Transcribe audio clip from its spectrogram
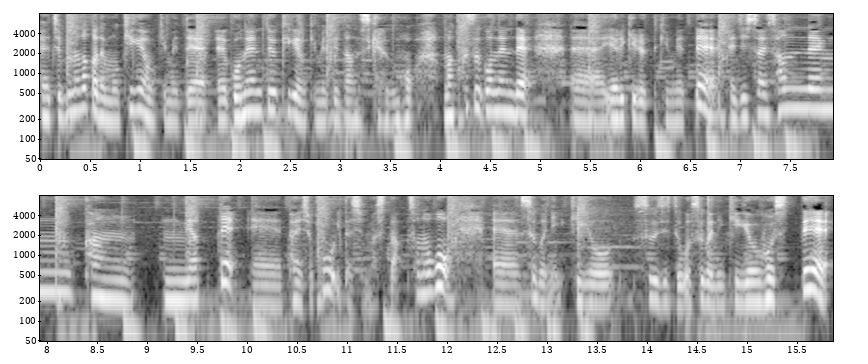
えー、自分の中でも期限を決めて、えー、5年という期限を決めていたんですけれども マックス5年で、え、やりきるって決めて、え実際3年間やって、えー、退職をいたしました。その後、えー、すぐに起業数日後すぐに起業をして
